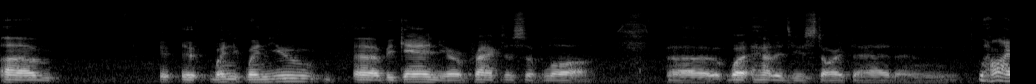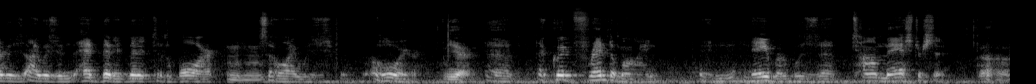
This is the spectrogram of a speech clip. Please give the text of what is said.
Um, it, it, when, when you uh, began your practice of law, uh, what, how did you start that? And Well, I was, I was, in- had been admitted to the bar, so I was a lawyer. yeah, Uh, A good friend of mine and neighbor was uh, Tom Masterson, uh huh,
